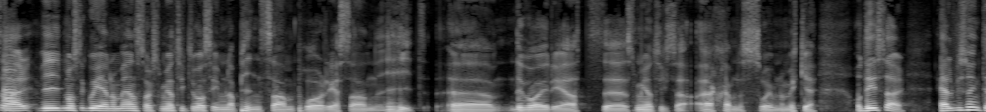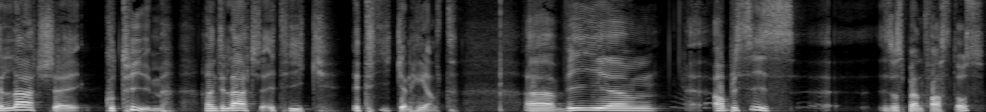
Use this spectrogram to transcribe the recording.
så här, vi måste gå igenom en sak som jag tyckte var så himla pinsam på resan hit. Eh, det var ju det att, eh, som jag tyckte, så här, jag skämdes så himla mycket. Och det är så här, Elvis har inte lärt sig kutym. Han har inte lärt sig etik, etiken helt. Eh, vi eh, har precis så spänt fast oss.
